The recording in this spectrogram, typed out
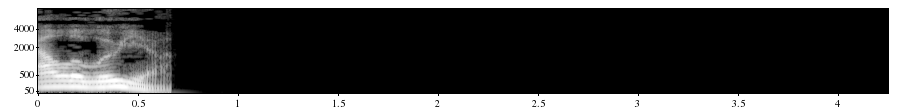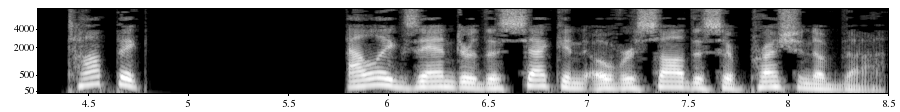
Alleluia. Topic: Alexander II oversaw the suppression of the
